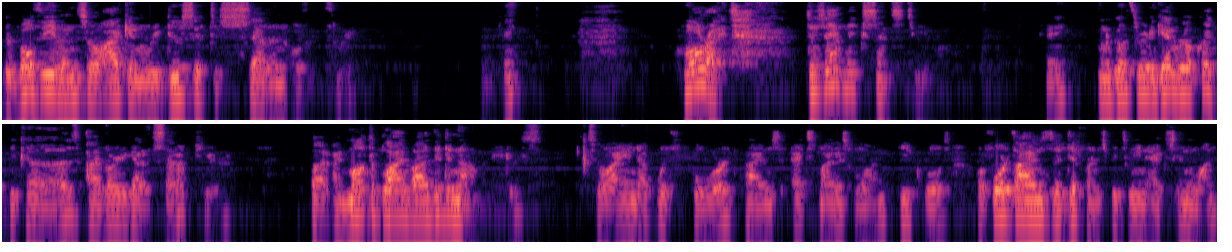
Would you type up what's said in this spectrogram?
they're both even, so I can reduce it to 7 over 3. Okay. All right. Does that make sense to you? Okay. I'm going to go through it again real quick because I've already got it set up here. But I multiply by the denominators. So I end up with 4 times x minus 1 equals, or 4 times the difference between x and 1,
